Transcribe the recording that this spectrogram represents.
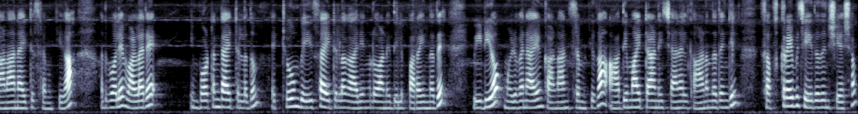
കാണാനായിട്ട് ശ്രമിക്കുക. അതുപോലെ വളരെ ഇമ്പോർട്ടന്റ് ആയിട്ടുള്ളതും ഏറ്റവും ബേസ് ആയിട്ടുള്ള കാര്യങ്ങളുമാണ് ഇതിൽ പറയുന്നത്. വീഡിയോ മുഴുവനായും കാണാൻ ശ്രമിക്കുക. ആദ്യമായിട്ടാണ് ഈ ചാനൽ കാണുന്നതെങ്കിൽ സബ്സ്ക്രൈബ് ചെയ്തതിന് ശേഷം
